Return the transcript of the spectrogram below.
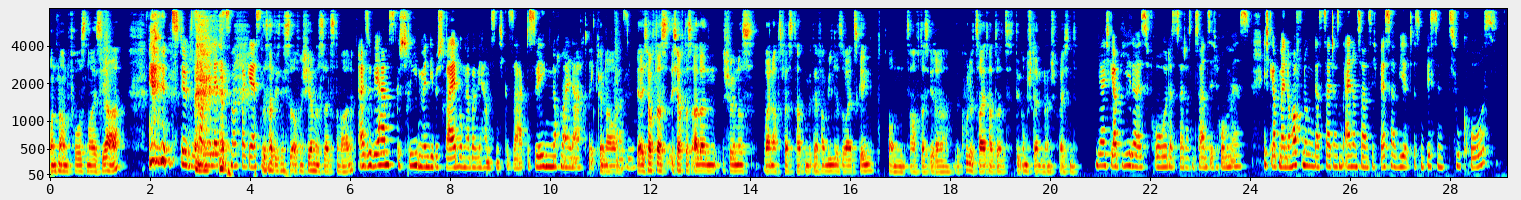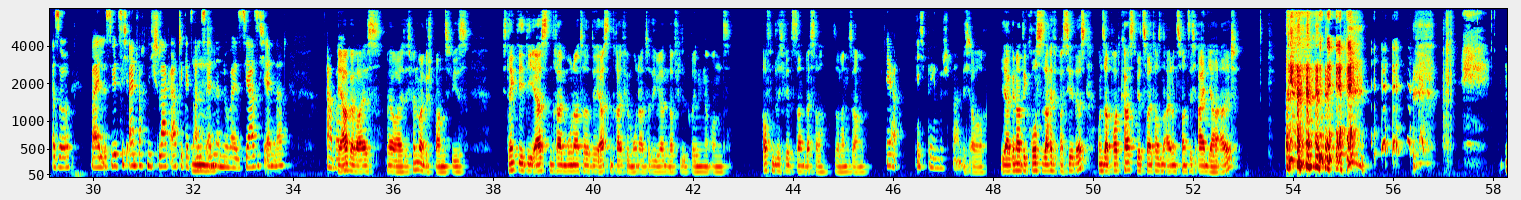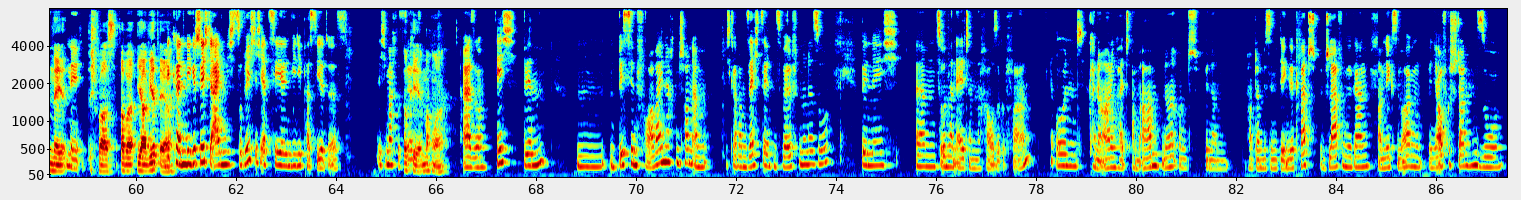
und noch ein frohes neues Jahr. Stimmt, das haben wir letztes Mal vergessen. Das hatte ich nicht so auf dem Schirm das letzte Mal. also wir haben es geschrieben in die Beschreibung, aber wir haben es nicht gesagt. Deswegen nochmal nachträglich Genau. quasi. Ja, ich hoffe, dass, ich hoffe, dass alle ein schönes Weihnachtsfest hatten mit der Familie, soweit es ging. Und hoffe, dass ihr da eine coole Zeit hattet, den Umständen entsprechend. Ja, ich glaube, jeder ist froh, dass 2020 rum ist. Ich glaube, meine Hoffnung, dass 2021 besser wird, ist ein bisschen zu groß. Also, weil es wird sich einfach nicht schlagartig jetzt alles Mhm. ändern, nur weil das Jahr sich ändert. Aber Ja, wer weiß, wer weiß. Ich bin mal gespannt, wie es. Ich denke, die, die ersten drei Monate, die ersten drei, vier Monate, die werden da viel bringen und hoffentlich wird es dann besser, so langsam. ja, ich bin gespannt. Ich auch. Ja, genau, die große Sache, die passiert ist. Unser Podcast wird 2021 ein Jahr alt. nee, nee, Spaß. Aber ja, wird wir er. können die Geschichte eigentlich so richtig erzählen, wie die passiert ist. Ich mache das Okay, jetzt. mach mal. Also, ich bin mh, ein bisschen vor Weihnachten schon, am, ich glaube am 16.12. oder so, bin ich ähm, zu unseren Eltern nach Hause gefahren. Und keine Ahnung, halt am Abend, ne? Und bin dann, hab da ein bisschen mit denen gequatscht, bin schlafen gegangen. Am nächsten Morgen bin ich aufgestanden, so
